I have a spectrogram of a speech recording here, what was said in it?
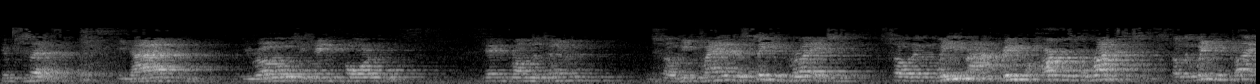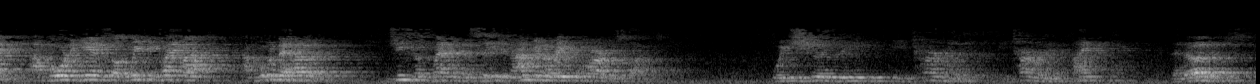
himself. He died, he rose, he came forth, he came from the tomb. So he planted a seed of grace so that we might reap a harvest of righteousness, so that we can claim, I'm born again, so that we can claim I, I'm going to heaven. Jesus planted the seed, and I'm going to reap the harvest of it. We should be eternally, eternally thankful that others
